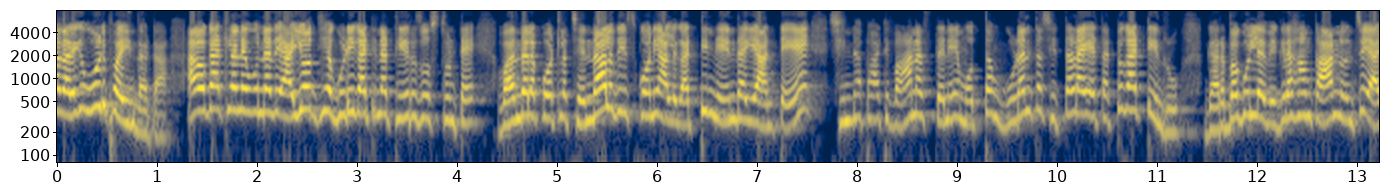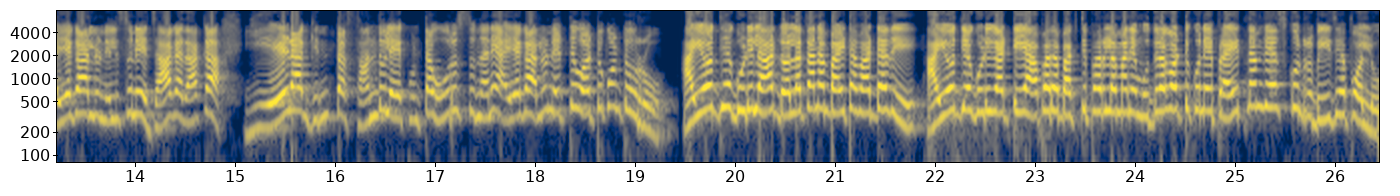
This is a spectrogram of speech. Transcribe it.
కదలిగి ఊడిపోయిందట. అవగట్లనే ఉన్నది. అయోధ్య గుడి కట్టిన తీరు చూస్తుంటే వందల కోట్ల చందాలు తీసుకొని వాళ్ళు కట్టింది ఏందయ్యా అంటే చిన్నపాటి వానస్తేనే మొత్తం గుడంత చిత్తడయ్యేటట్టు కట్టిండ్రు. గర్భగుళ్ళ విగ్రహం కాడ నుంచి అయ్యగార్లు నిలుసునే జాగదాకా ఏడా గింత సందు లేకుండా ఊరుస్తుందని అయ్యగార్లు నెత్తి కొట్టుకుంటుర్రు అయోధ్య గుడిలా డొల్లతనం బయట పడ్డది. అయోధ్య గుడి కట్టి అపర భక్తి పరులమనే ముద్రగొట్టుకునే ప్రయత్నం చేసుకుండ్రు బీజేపోళ్ళు.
